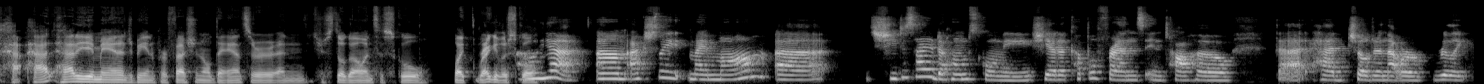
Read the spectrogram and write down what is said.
How, how, how do you manage being a professional dancer and you're still going to school, like regular school? Oh yeah. Um, actually, my mom, uh, she decided to homeschool me. She had a couple friends in Tahoe that had children that were really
